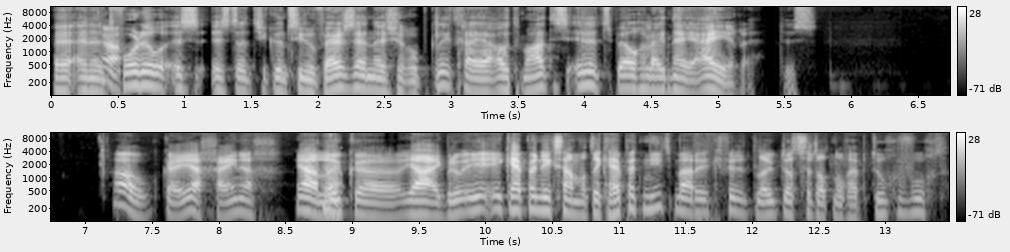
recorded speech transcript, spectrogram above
En het Ja. voordeel is, is dat je kunt zien hoe ver ze zijn. En als je erop klikt, ga je automatisch in het spel gelijk naar je eieren. Dus Oh, oké, ja, geinig. Ja, leuk. eh, ja, ik bedoel, ik, heb er niks aan, want ik heb het niet. Maar ik vind het leuk dat ze dat nog hebben toegevoegd.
